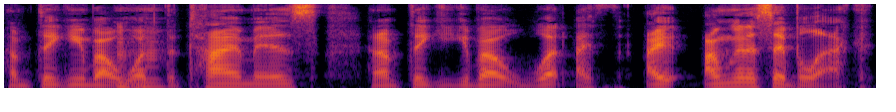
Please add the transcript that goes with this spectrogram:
I'm thinking about Mhm. what the time is, and I'm thinking about what I. Th- I I'm gonna say black.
